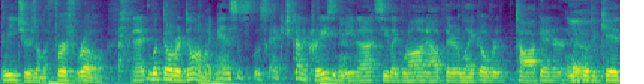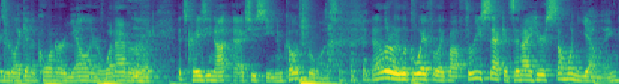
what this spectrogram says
bleachers on the first row, and I looked over at Dylan. I'm like, man, this is this actually kind of crazy to me to not see like Ron out there like over talking or like Yeah. with the kids or like in the corner yelling or whatever. Like it's crazy not actually seeing him coach for once. and I literally look away for like about three seconds, and I hear someone yelling,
